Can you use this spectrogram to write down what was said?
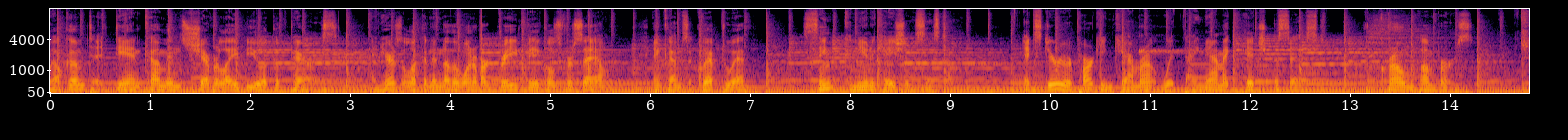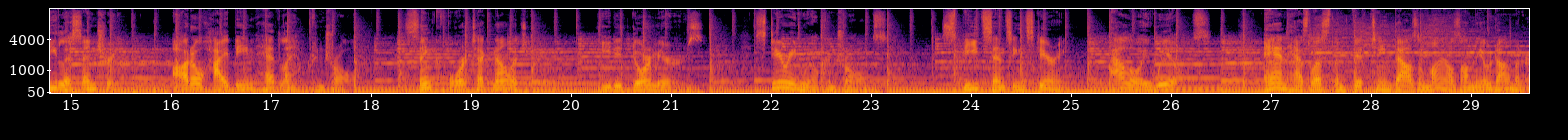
Welcome to Dan Cummins Chevrolet Buick of Paris. And here's a look at another one of our great vehicles for sale. And comes equipped with sync communication system, exterior parking camera with dynamic hitch assist, chrome bumpers, keyless entry, auto high beam headlamp control, Sync 4 technology, heated door mirrors, steering wheel controls, speed sensing steering, alloy wheels, and has less than 15,000 miles on the odometer.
